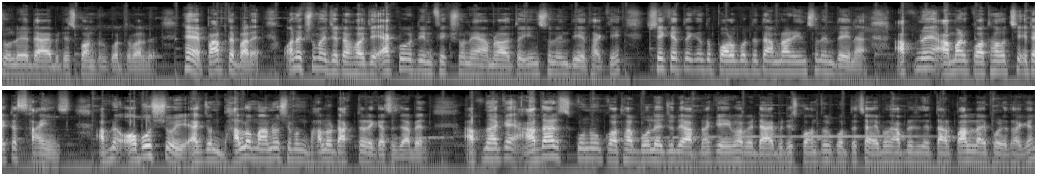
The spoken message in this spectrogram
চলে ডায়াবেটিস কন্ট্রোল করতে পারবে। হ্যাঁ পারতে পারে। অনেক সময় যেটা হয় যে অ্যাকুয়েট ইনফেকশনে আমরা হয়তো ইনসুলিন দিয়ে থাকি, সেক্ষেত্রে কিন্তু পরবর্তীতে আমরা আর ইনসুলিন দেই না। আপনি, আমার কথা হচ্ছে, এটা একটা সায়েন্স আপনি অবশ্যই একজন ভালো মানুষ এবং ভালো ডাক্তারের কাছে যাবেন। আপনাকে আদার্স কোনো কথা বলে যদি আপনাকে এইভাবে ডায়াবেটিস কন্ট্রোল করতে চায় এবং আপনি যদি তার পাল্লায় পড়ে থাকেন,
